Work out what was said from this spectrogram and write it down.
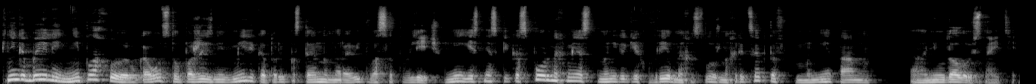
Книга Бейли – неплохое руководство по жизни в мире, который постоянно норовит вас отвлечь. В ней есть несколько спорных мест, но никаких вредных и сложных рецептов мне там а, не удалось найти.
